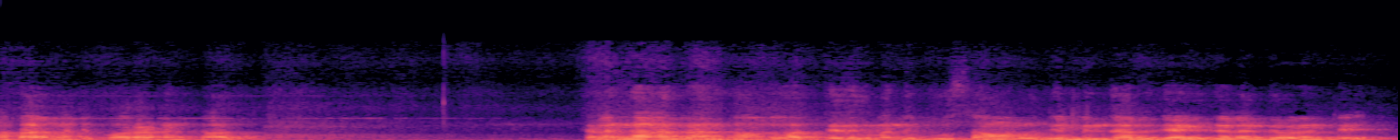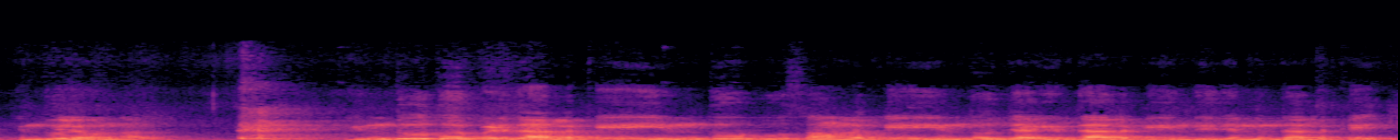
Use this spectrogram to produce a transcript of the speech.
మతాల మధ్య పోరాటం కాదు. తెలంగాణ ప్రాంతంలో అత్యధిక మంది భూస్వాములు జమీందారులు జాగిదారులు ఎవరంటే హిందువులే ఉన్నారు. హిందూ దోపిడీదారులకి హిందూ భూస్వాములకి హిందూ జగీర్దారులకి హిందూ జమీందారులకి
